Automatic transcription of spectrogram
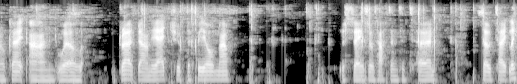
Okay, and we'll drive down the edge of the field now. Just saves us having to turn so tightly.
